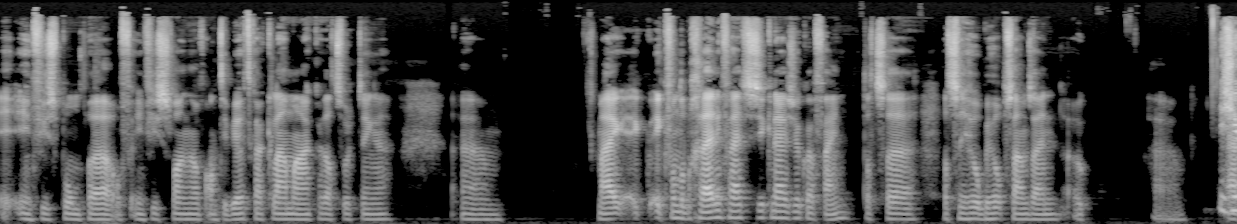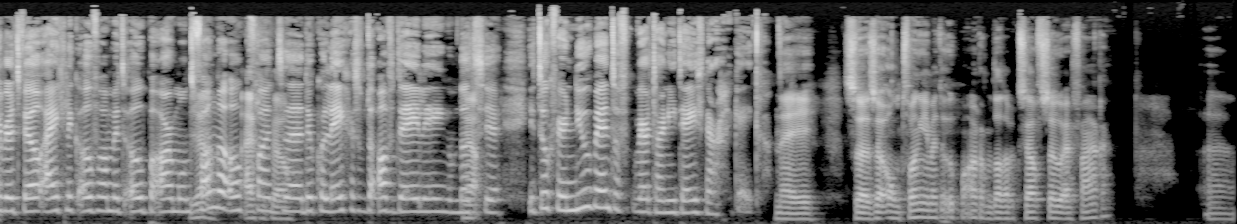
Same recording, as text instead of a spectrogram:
infuuspompen of infuusslangen of antibiotica klaarmaken, dat soort dingen. Um, maar ik, ik, vond de begeleiding vanuit het ziekenhuis ook wel fijn. Dat ze, dat ze heel behulpzaam zijn. Ook, uh, dus je werd wel eigenlijk overal met open armen ontvangen, ook van uh, de collega's op de afdeling, omdat je, je toch weer nieuw bent of werd daar niet eens naar gekeken? Nee, ze, ze ontvangen je met open armen, dat heb ik zelf zo ervaren. Uh,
